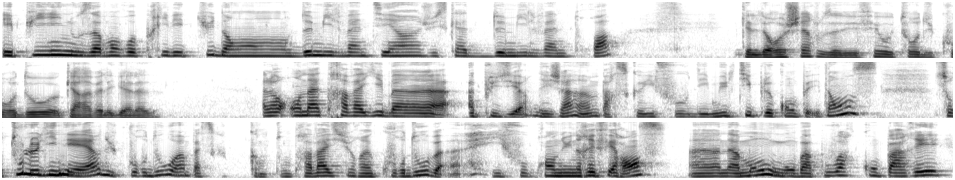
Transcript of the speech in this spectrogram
Et puis, nous avons repris l'étude en 2021 jusqu'à 2023. Quelle recherche vous avez fait autour du cours d'eau euh, Caravelle et Galade Alors, on a travaillé ben, à plusieurs déjà, hein, parce qu'il faut des multiples compétences, surtout le linéaire du cours d'eau, hein, parce que quand on travaille sur un cours d'eau, ben, il faut prendre une référence, un amont où on va pouvoir comparer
